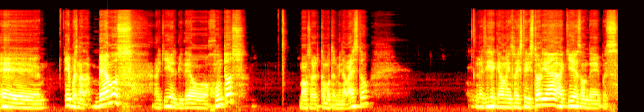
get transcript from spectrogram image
Eh, y pues nada, veamos aquí el video juntos. Vamos a ver cómo terminaba esto. Les dije que era una triste historia. Aquí es donde pues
